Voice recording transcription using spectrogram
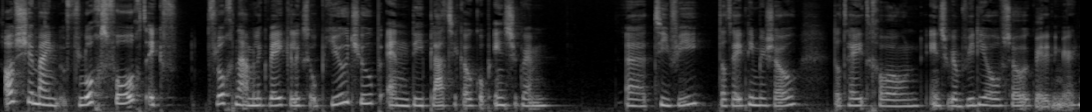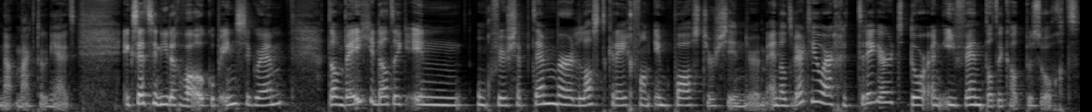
Als je mijn vlogs volgt, ik vlog namelijk wekelijks op YouTube en die plaats ik ook op Instagram eh, TV. Dat heet niet meer zo. Dat heet gewoon Instagram video of zo. Ik weet het niet meer. Nou, maakt ook niet uit. Ik zet ze in ieder geval ook op Instagram. Dan weet je dat ik in ongeveer september last kreeg van imposter syndrome. En dat werd heel erg getriggerd door een event dat ik had bezocht.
